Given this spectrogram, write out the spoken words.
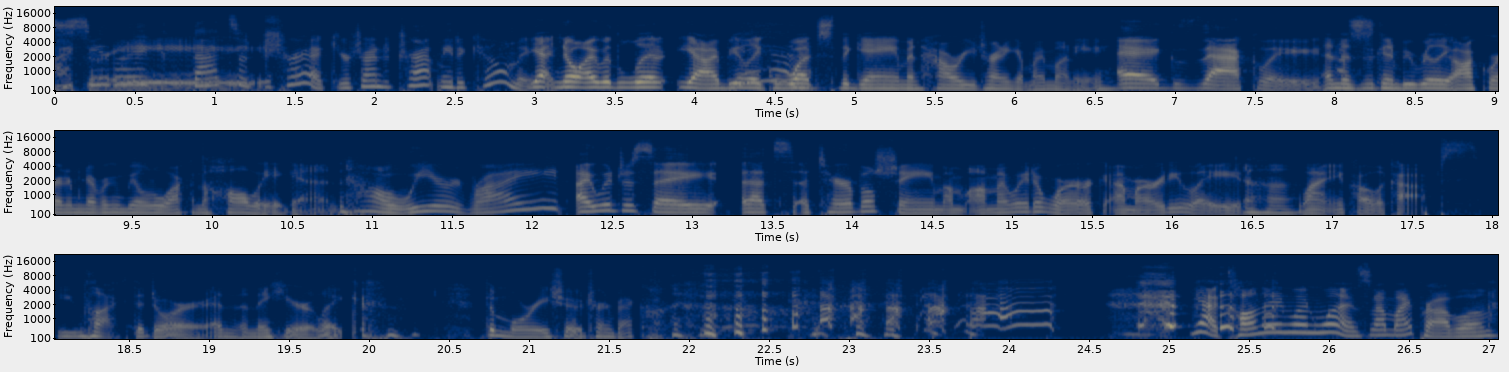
I'd be like, "That's a trick. You're trying to trap me to kill me." Yeah, no, I would lit. Yeah, I'd be like, Yeah. what's the game and how are you trying to get my money? exactly. And this is going to be really awkward. I'm never going to be able to walk in the hallway again. Oh, weird, right? I would just say that's a terrible shame. I'm on my way to work. I'm already late. Uh-huh. Why don't you call the cops? You lock the door and then they hear like the Maury show turn back on. yeah, call 911. It's not my problem.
